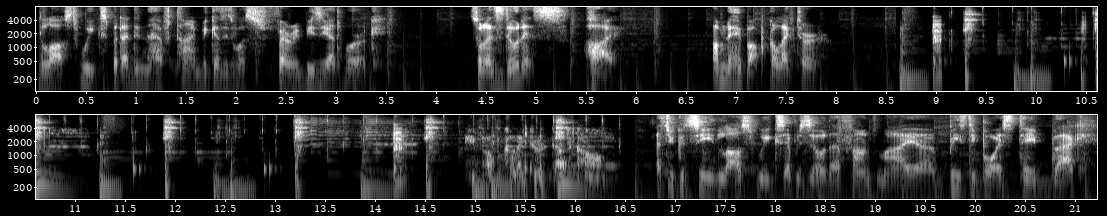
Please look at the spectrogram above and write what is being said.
the last weeks, but I didn't have time because it was very busy at work. So let's do this. Hi, I'm the Hip Hop Collector. hiphopcollector.com. As you could see in last week's episode, I found my uh, Beastie Boys tape back,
